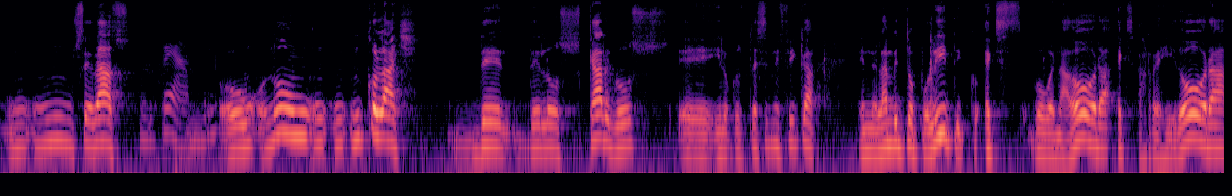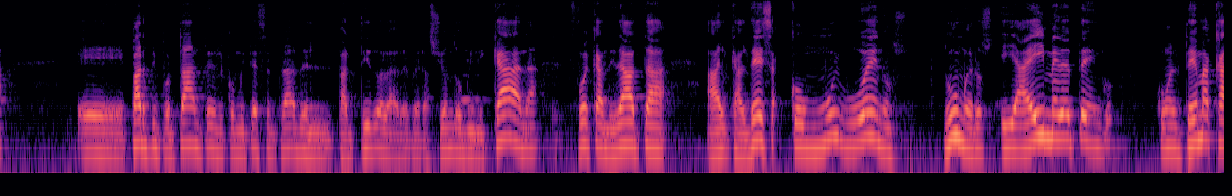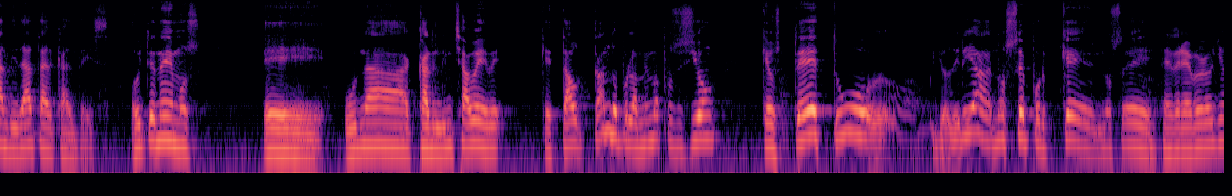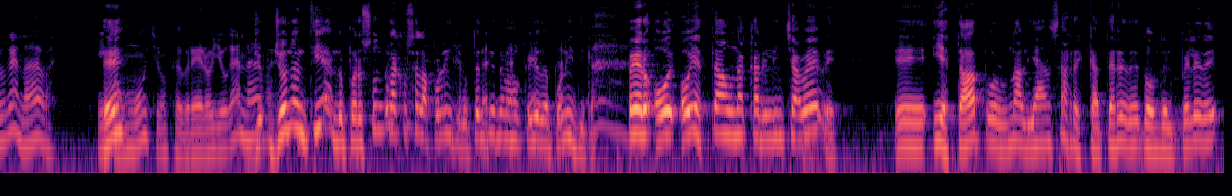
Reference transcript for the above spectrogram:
un, sedazo. El preámbulo. O, no, un, collage de, los cargos y lo que usted significa en el ámbito político. Ex gobernadora, ex regidora, parte importante del Comité Central del Partido de la Liberación Dominicana, fue candidata alcaldesa con muy buenos números y ahí me detengo con el tema candidata a alcaldesa. Hoy tenemos eh, una Carilín Chabebe que está optando por la misma posición que usted tuvo, yo diría, no sé por qué, no sé. En febrero yo ganaba. Y ¿Eh? con mucho, en febrero yo ganaba. Yo, no entiendo, pero son de las cosas de la política. Usted entiende mejor que yo de política. Pero hoy, hoy está una Carilín Chabebe eh, y está por una alianza Rescate RD, donde el PLD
